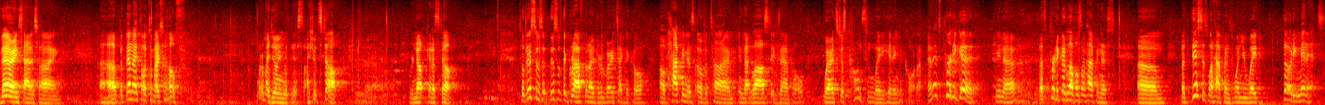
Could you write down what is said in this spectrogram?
Very satisfying. Uh, but then I thought to myself, what am I doing with this? I should stop. We're not going to stop. So this is, this is the graph that I drew, very technical, of happiness over time in that last example, where it's just constantly hitting the corner. And it's pretty good you know? That's pretty good levels of happiness. Um, but this is what happens when you wait 30 minutes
